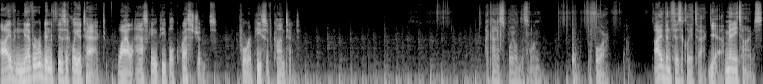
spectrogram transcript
I've never been physically attacked while asking people questions for a piece of content. I kind of spoiled this one before. I've been physically attacked. Yeah. Many times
